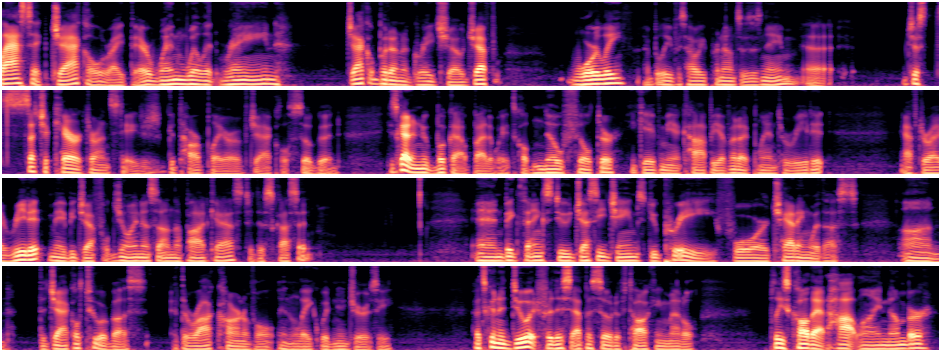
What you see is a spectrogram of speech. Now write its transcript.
Classic Jackyl right there. When Will It Rain? Jackyl put on a great show. Jeff Worley, I believe is how he pronounces his name. Uh, just such a character on stage. Guitar player of Jackyl, so good. He's got a new book out, by the way. It's called No Filter. He gave me a copy of it. I plan to read it. After I read it, maybe Jeff will join us on the podcast to discuss it. And big thanks to Jesse James Dupree for chatting with us on the Jackyl Tour Bus at the Rock Carnival in Lakewood, New Jersey. That's going to do it for this episode of Talking Metal. Please call that hotline number.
